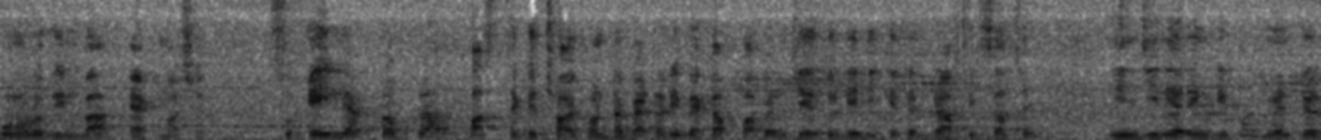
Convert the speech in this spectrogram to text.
পনেরো দিন বা এক মাসের। সো এই ল্যাপটপটা পাঁচ থেকে ছয় ঘণ্টা ব্যাটারি ব্যাকআপ পাবেন, যেহেতু ডেডিকেটেড গ্রাফিক্স আছে। ইঞ্জিনিয়ারিং ডিপার্টমেন্টের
